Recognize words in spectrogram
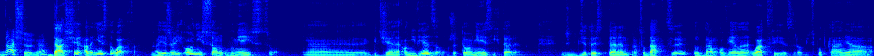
da się, nie? Da się, ale nie jest to łatwe. A Mhm. jeżeli oni są w miejscu, e, gdzie oni wiedzą, że to nie jest ich teren, gdzie- to jest teren pracodawcy, to Mhm. tam o wiele łatwiej jest zrobić spotkania,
